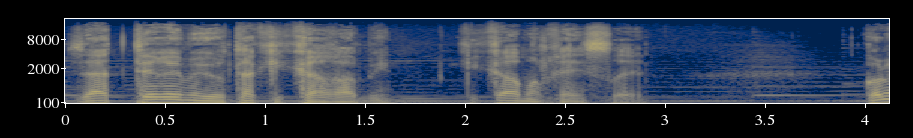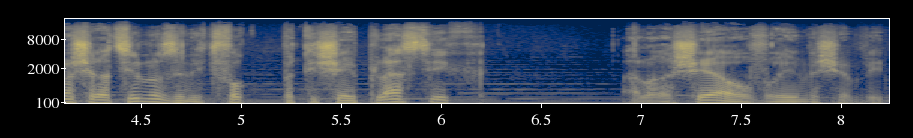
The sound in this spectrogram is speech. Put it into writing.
זה היה טרם היותה כיכר רבין, כיכר מלכי ישראל. כל מה שרצינו זה לדפוק פטישי פלסטיק על ראשי העוברים ושבים.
